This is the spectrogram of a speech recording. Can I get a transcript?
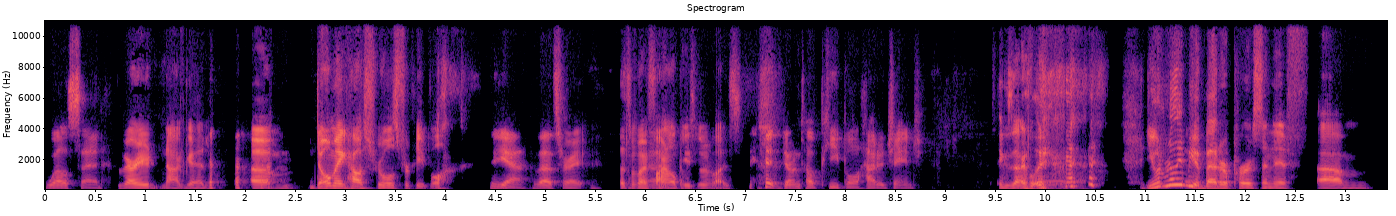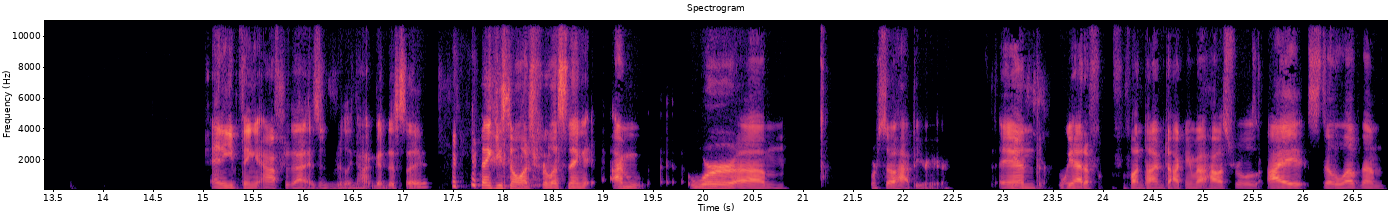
well said. very not good. Um, don't make house rules for people. Yeah, that's right. That's my uh, final piece of advice. don't tell people how to change. Exactly. you would really be a better person if um anything after that isn't really not good to say. Thank you so much for listening. I'm we're um we're so happy you're here. And yes. we had a f- fun time talking about house rules. I still love them.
